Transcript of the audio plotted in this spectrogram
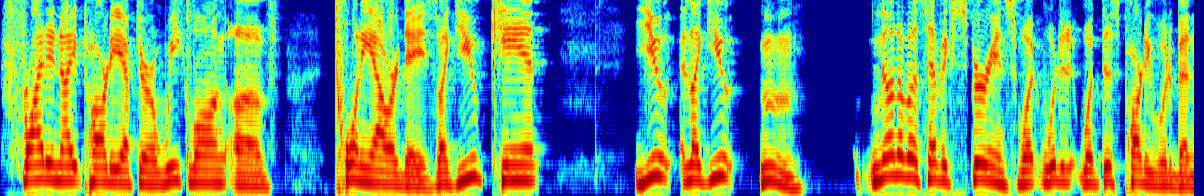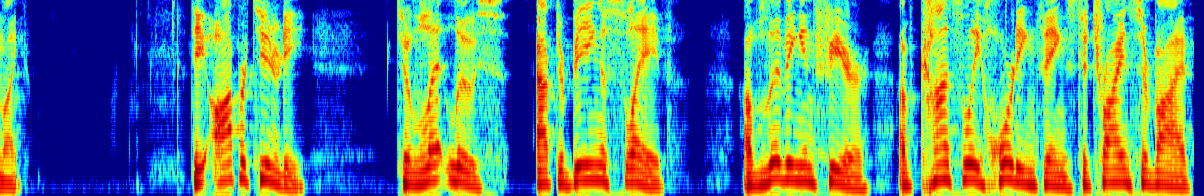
Friday night party after a week long of 20 hour days. Like you can't you like you mm, none of us have experienced what would it, what this party would have been like. The opportunity to let loose after being a slave of living in fear of constantly hoarding things to try and survive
